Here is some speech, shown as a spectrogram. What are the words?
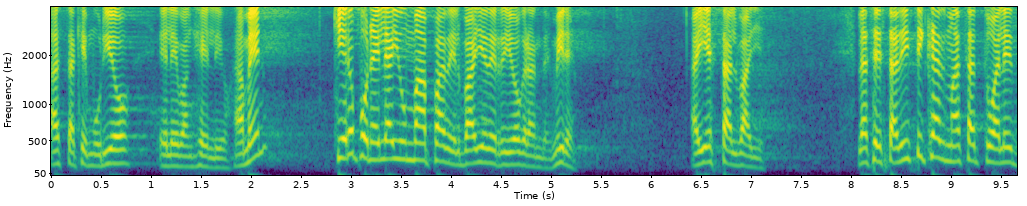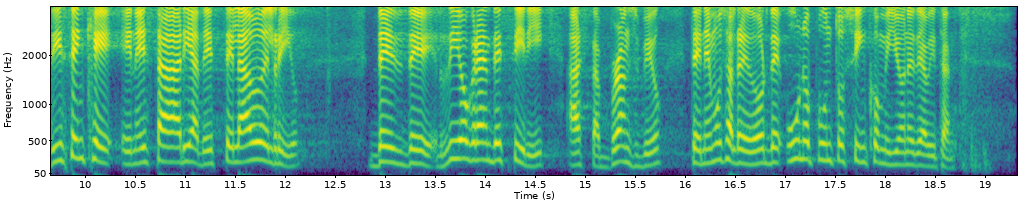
hasta que murió el Evangelio. Amén. Quiero ponerle ahí un mapa del Valle de Río Grande. Mire, ahí está el valle. Las estadísticas más actuales dicen que en esta área de este lado del río, desde Río Grande City hasta Brownsville, tenemos alrededor de 1.5 millones de habitantes.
